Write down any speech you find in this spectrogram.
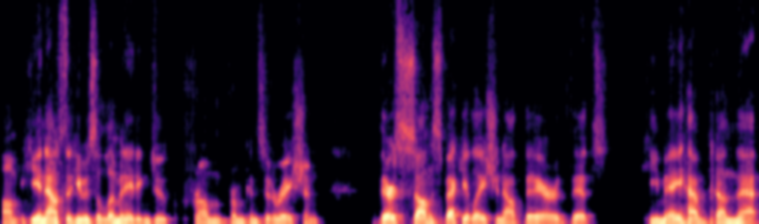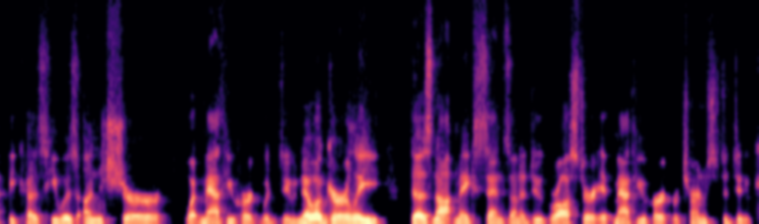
Um, he announced that he was eliminating Duke from from consideration. There's some speculation out there that he may have done that because he was unsure what Matthew Hurt would do. Noah Gurley does not make sense on a Duke roster if Matthew Hurt returns to Duke.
